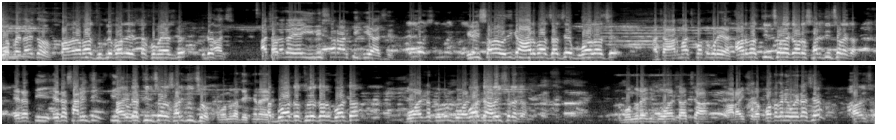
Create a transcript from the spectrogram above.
কমবে তাই তো? বাংলা মাছ ঢুকলে পরে রেটটা কমে আসবে। ঠিক আছে আচ্ছা। আচ্ছা দাদা এই ইলিশ ছাড়া আর কি কি আছে? ইলিশ ছাড়া ওদিকে আর মাছ আছে বোয়াল আছে। আচ্ছা আর মাছ কত করে আছে আর মাছ তিনশো টাকা ওটা সাড়ে তিনশো টাকা। এটা এটা সাড়ে তিনশো এটা তিনশো সাড়ে তিনশো। বন্ধুরা দেখে না বোয়ালটা তুলে ধরো বোয়ালটা। বোয়ালটা তুলুন বোয়ালটা আড়াইশো টাকা। বন্ধুরা এই যে বোয়ালটা হচ্ছে আড়াইশো টাকা। কতখানি ওয়েট আছে? আড়াইশো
